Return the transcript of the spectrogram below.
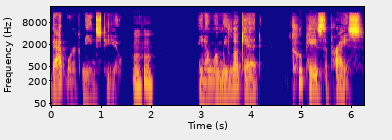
that work means to you. Mm-hmm. You know, when we look at who pays the price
